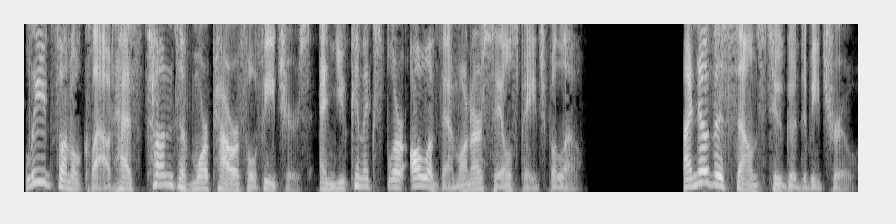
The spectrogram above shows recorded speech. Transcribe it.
Lead Funnel Cloud has tons of more powerful features, and you can explore all of them on our sales page below. I know this sounds too good to be true,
